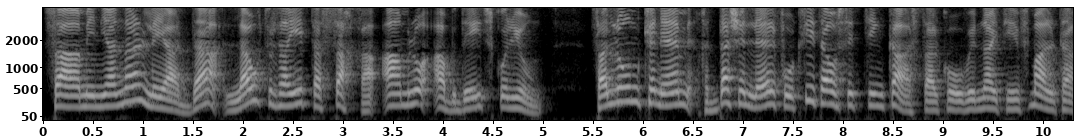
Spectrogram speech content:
Sa minn Jannar li għadda, l-awtoritajiet tas-saħħa għamlu updates kuljum. Sal-lum kien hemm 11,063 każ tal-COVID-19 f'Malta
